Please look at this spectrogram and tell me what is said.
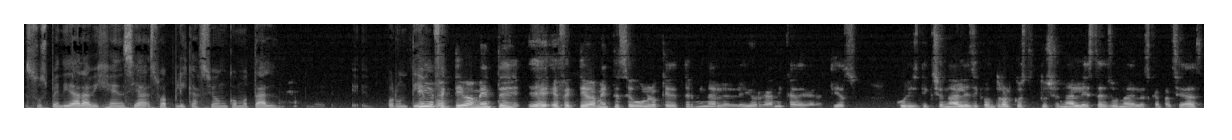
suspendida la vigencia, su aplicación como tal, eh, por un tiempo. Sí, efectivamente, eh, efectivamente, según lo que determina la Ley Orgánica de Garantías jurisdiccionales y control constitucional. Esta es una de las capacidades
